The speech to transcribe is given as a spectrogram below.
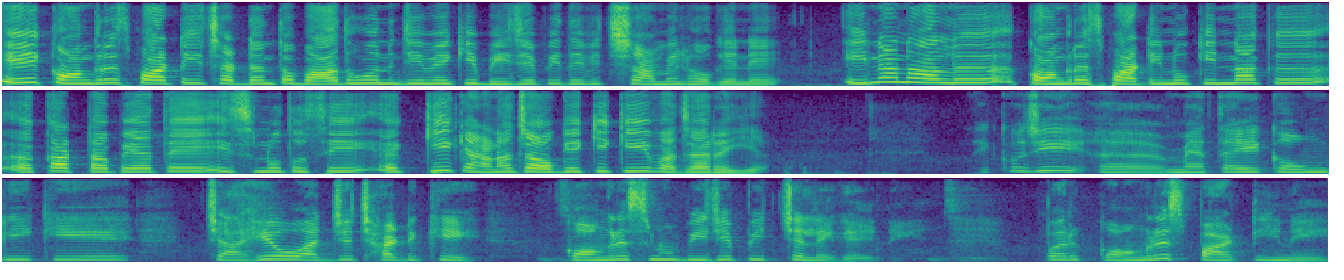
ਇਹ ਕਾਂਗਰਸ ਪਾਰਟੀ ਛੱਡਣ ਤੋਂ ਬਾਅਦ ਹੁਣ ਜਿਵੇਂ ਕਿ ਬੀਜੇਪੀ ਦੇ ਵਿੱਚ ਸ਼ਾਮਿਲ ਹੋ ਗਏ ਨੇ ਇਹਨਾਂ ਨਾਲ ਕਾਂਗਰਸ ਪਾਰਟੀ ਨੂੰ ਕਿੰਨਾ ਕੁ ਅ, ਘਾਟਾ ਪਿਆ ਤੇ ਇਸ ਨੂੰ ਤੁਸੀਂ ਅ, ਕੀ ਕਹਿਣਾ ਚਾਹੋਗੇ ਕਿ ਕੀ ਵਜ੍ਹਾ ਰਹੀ ਹੈ? ਦੇਖੋ ਜੀ ਅ, ਮੈਂ ਤਾਂ ਇਹ ਕਹੂੰਗੀ ਕਿ ਚਾਹੇ ਉਹ ਅੱਜ ਛੱਡ ਕੇ ਕਾਂਗਰਸ ਨੂੰ ਬੀਜੇਪੀ ਚਲੇ ਗਏ ਨੇ। ਪਰ ਕਾਂਗਰਸ ਪਾਰਟੀ ਨੇ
